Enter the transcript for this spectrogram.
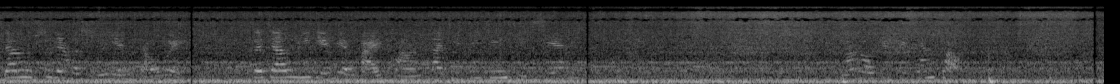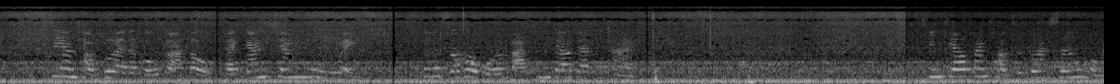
加入适量的食盐调味，再加入一点点白糖，代替鸡精提鲜，然后继续翻炒。这样炒出来的狗爪豆才甘香入味。这个时候我们把青椒加进来，青椒翻炒至断生，我们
